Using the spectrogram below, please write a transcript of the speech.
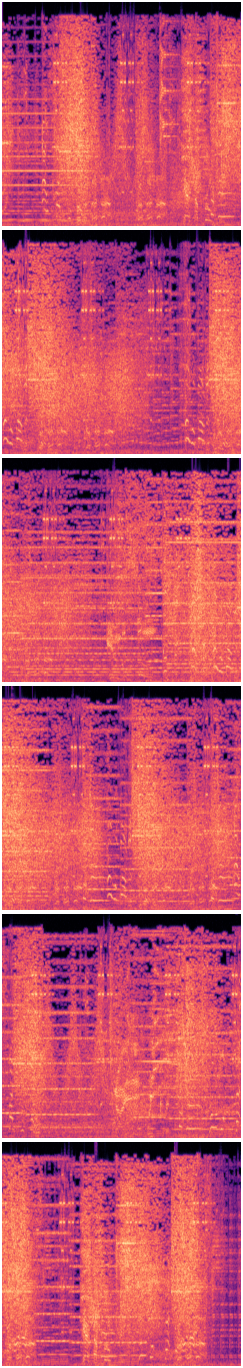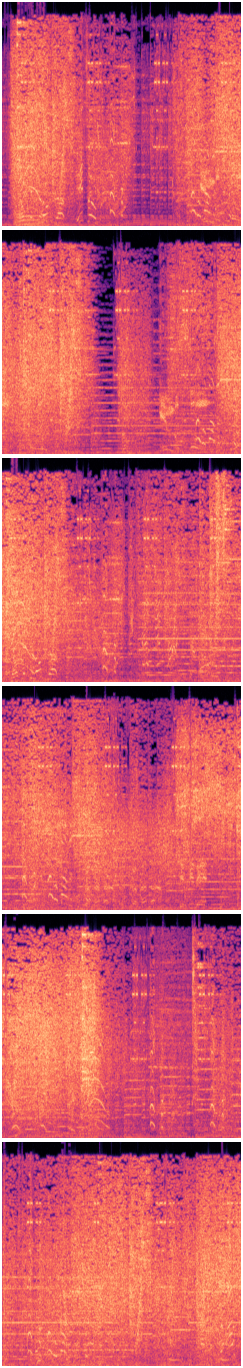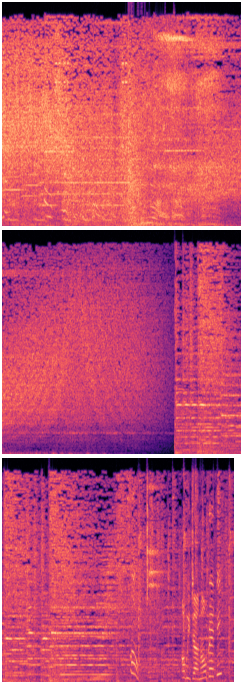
Get I'm. How about a up, it's over! Imbecile! Don't get your hopes up! Are we done already?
